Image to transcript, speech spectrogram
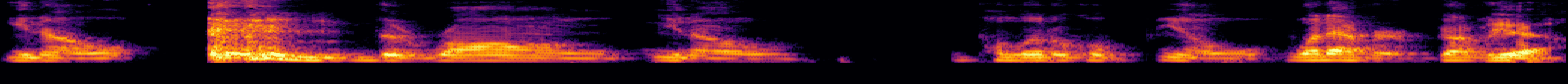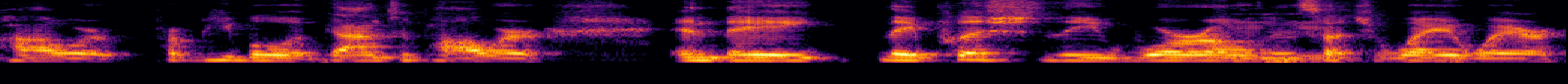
you know, the wrong, you know, political, you know, whatever government power, people have gone to power, and they they push the world in Mhm. such a way where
